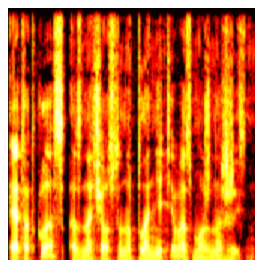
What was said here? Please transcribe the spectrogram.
Этот класс означал, что на планете возможна жизнь.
